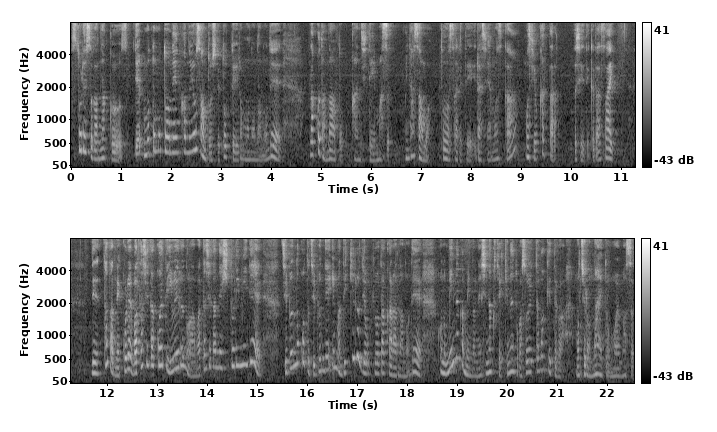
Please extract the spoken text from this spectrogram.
ストレスがなくでもともと年間の予算として取っているものなので楽だなと感じています。皆さんはどうされていらっしゃいますか？もしよかったら教えてください。でただねこれ私がこうやって言えるのは私がね独り身で自分のこと自分で今できる状況だからなのでこのみんながみんなねしなくちゃいけないとかそういったわけではもちろんないと思います。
